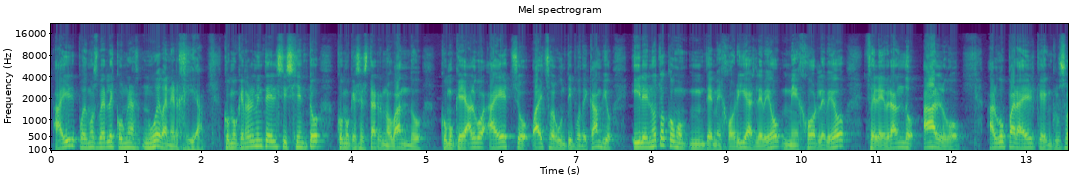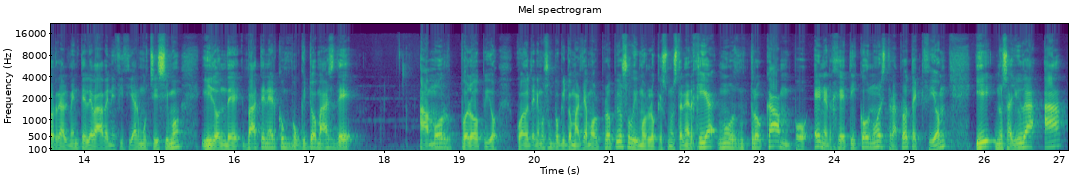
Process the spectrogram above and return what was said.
ahí podemos verle con una nueva energía. Como que realmente él sí siento como que se está renovando, como que algo ha hecho o ha hecho algún tipo de cambio. Y le noto como de mejorías, le veo mejor, le veo celebrando algo. Algo para él que incluso realmente le va a beneficiar muchísimo y donde va a tener un poquito más de amor propio. Cuando tenemos un poquito más de amor propio, subimos lo que es nuestra energía, nuestro campo energético, nuestra protección y nos ayuda a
